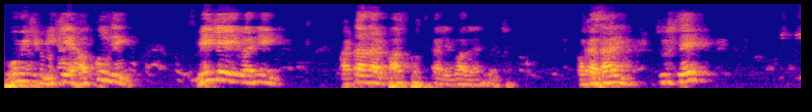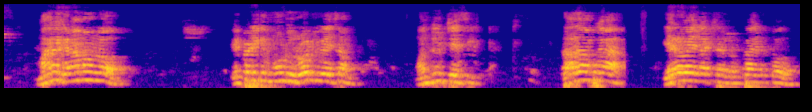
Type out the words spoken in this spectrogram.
భూమికి మీకే హక్కు ఉంది. మీకే ఇవన్నీ పట్టాదారు పాస్ పుస్తకాలు ఇవ్వాలని వచ్చాం. ఒకసారి చూస్తే మన గ్రామంలో ఇప్పటికి మూడు రోడ్లు వేశాం. మంజూరు చేసి దాదాపుగా ఇరవై లక్షల రూపాయలతో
